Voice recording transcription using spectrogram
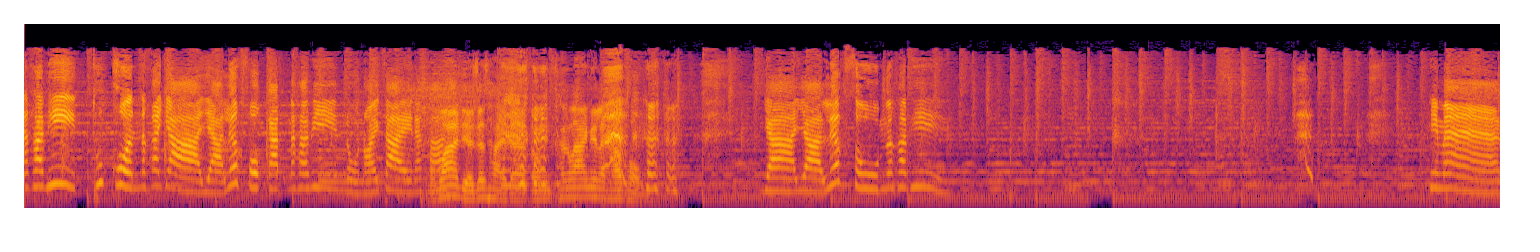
นะคะพี่ทุกคนนะคะอย่าอย่าเลือกโฟกัสนะคะพี่หนูน้อยใจนะผคะมว่าเดี๋ยวจะถ่ายแต่ตรงข้างล่างนี่แหละครับผม อย่าอย่าเลือกซูมนะคะพี่ พี่แมน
